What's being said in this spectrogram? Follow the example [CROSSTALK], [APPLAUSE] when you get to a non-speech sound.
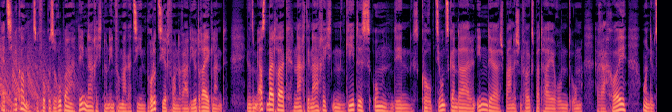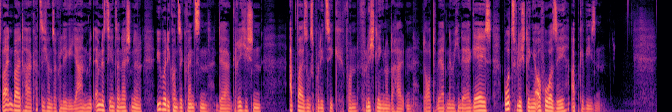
Herzlich willkommen zu Fokus Europa, dem Nachrichten- und Infomagazin, produziert von Radio Dreieckland. In unserem ersten Beitrag nach den Nachrichten geht es um den Korruptionsskandal in der spanischen Volkspartei rund um Rajoy. Und im zweiten Beitrag hat sich unser Kollege Jan mit Amnesty International über die Konsequenzen der griechischen Abweisungspolitik von Flüchtlingen unterhalten. Dort werden nämlich in der Ägäis Bootsflüchtlinge auf hoher See abgewiesen.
